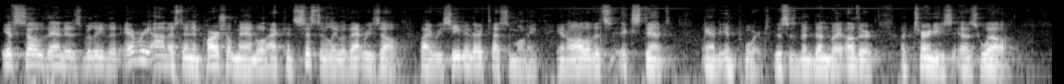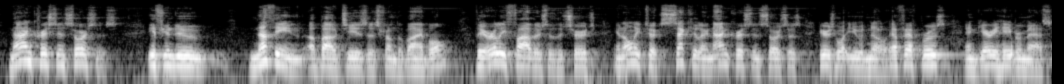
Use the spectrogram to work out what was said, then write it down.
If so, then it is believed that every honest and impartial man will act consistently with that result by receiving their testimony in all of its extent and import. This has been done by other attorneys as well. Non Christian sources. If you knew nothing about Jesus from the Bible, the early fathers of the church, and only took secular, non Christian sources, here's what you would know. F. F. Bruce and Gary Habermas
